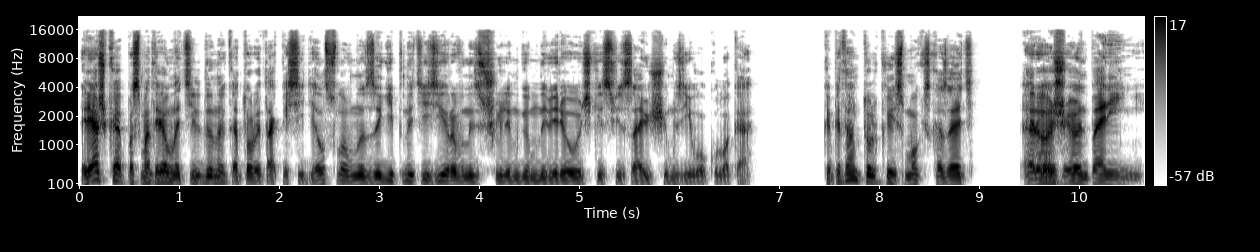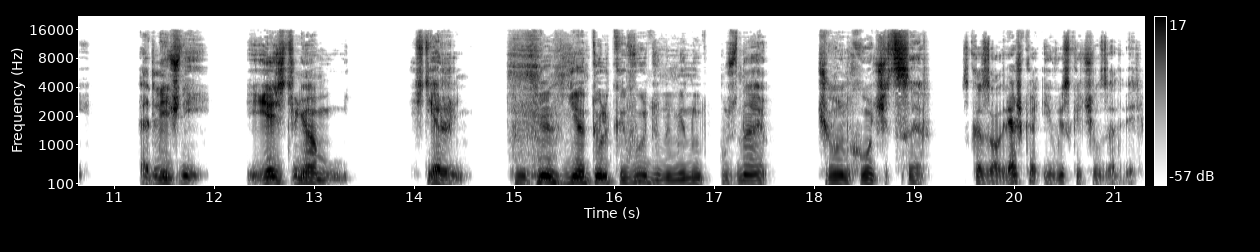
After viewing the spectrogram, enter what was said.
Ряжка посмотрел на Тильдена, который так и сидел, словно загипнотизированный с шиллингом на веревочке, свисающим из его кулака. Капитан только и смог сказать, — Хороший он парень, отличный, есть в нем стержень. — Я только выйду на минутку, знаю. — Чего он хочет, сэр? — сказал Ряшка и выскочил за дверь.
